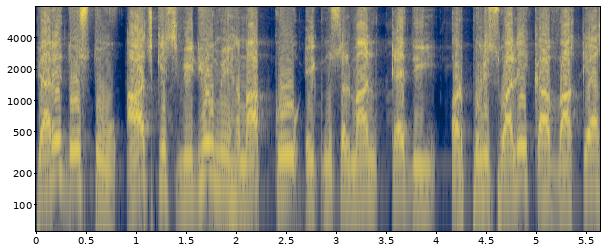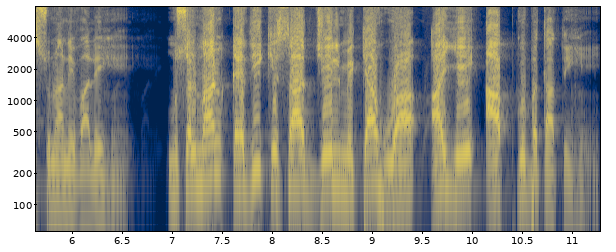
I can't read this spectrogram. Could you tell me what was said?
प्यारे दोस्तों, आज की इस वीडियो में हम आपको एक मुसलमान कैदी और पुलिस वाले का वाकया सुनाने वाले हैं। मुसलमान कैदी के साथ जेल में क्या हुआ, आइए आपको बताते हैं।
